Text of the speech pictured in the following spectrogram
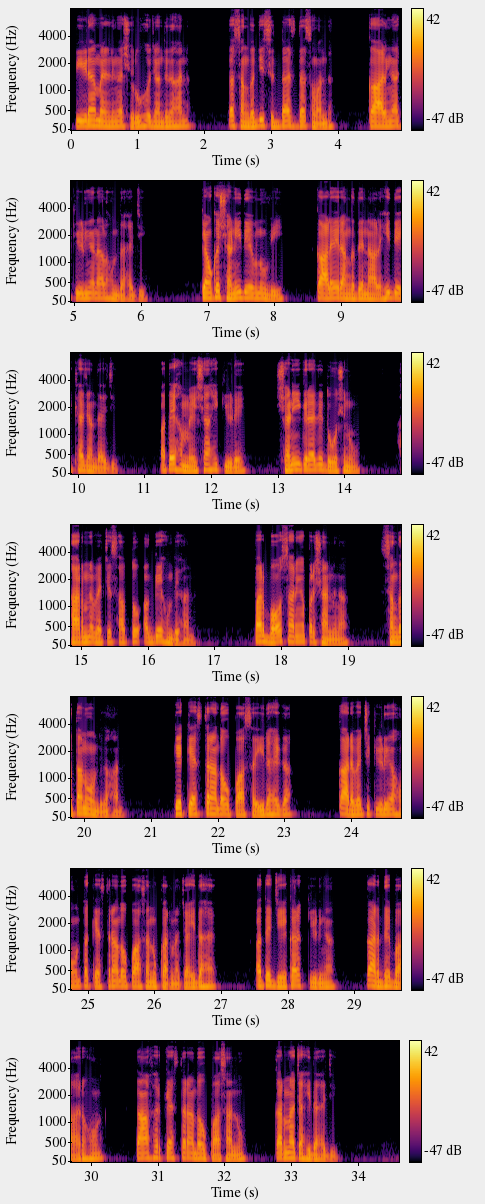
ਪੀੜਾ ਮਿਲਣੀਆਂ ਸ਼ੁਰੂ ਹੋ ਜਾਂਦੀਆਂ ਹਨ ਤਾਂ ਸੰਗਤ ਜੀ ਸਿੱਧਾ ਇਸ ਸੰਬੰਧ ਕਾਲੀਆਂ ਕੀੜੀਆਂ ਨਾਲ ਹੁੰਦਾ ਹੈ ਜੀ। ਕਿਉਂਕਿ ਸ਼ਨੀ ਦੇਵ ਨੂੰ ਵੀ ਕਾਲੇ ਰੰਗ ਦੇ ਨਾਲ ਹੀ ਦੇਖਿਆ ਜਾਂਦਾ ਹੈ ਜੀ। ਅਤੇ ਹਮੇਸ਼ਾ ਹੀ ਕੀੜੇ ਸ਼ਨੀ ਗ੍ਰਹਿ ਦੇ ਦੋਸ਼ ਨੂੰ ਹਰਨ ਵਿੱਚ ਸਭ ਤੋਂ ਅੱਗੇ ਹੁੰਦੇ ਹਨ। ਪਰ ਬਹੁਤ ਸਾਰੀਆਂ ਪਰੇਸ਼ਾਨੀਆਂ ਸੰਗਤਾਂ ਨੂੰ ਆਉਂਦੀਆਂ ਹਨ ਕਿ ਕਿਸ ਤਰ੍ਹਾਂ ਦਾ ਉਪਾਅ ਸਹੀ ਰਹੇਗਾ, ਘਰ ਵਿੱਚ ਕੀੜੀਆਂ ਹੋਣ ਤਾਂ ਕਿਸ ਤਰ੍ਹਾਂ ਦਾ ਉਪਾਅ ਸਾਨੂੰ ਕਰਨਾ ਚਾਹੀਦਾ ਹੈ ਅਤੇ ਜੇਕਰ ਕੀੜੀਆਂ ਘਰ ਦੇ ਬਾਹਰ ਹੋਣ ਤਾਂ ਫਿਰ ਕਿਸ ਤਰ੍ਹਾਂ ਦਾ ਉਪਾਅ ਸਾਨੂੰ ਕਰਨਾ ਚਾਹੀਦਾ ਹੈ ਜੀ?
